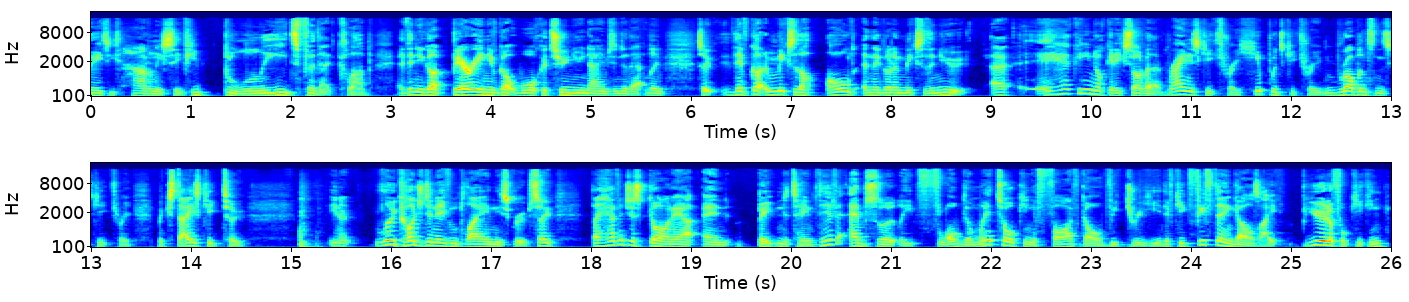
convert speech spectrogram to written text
wears his heart on his sleeve. He bleeds for that club. And then you've got Berry and you've got Walker, two new names into that limb. So they've got a mix of the old and they've got a mix of the new. Uh, how can you not get excited about that? Rayner's kick three, Hipwood's kick three, Robinson's kick three, McStay's kick two. You know, Luke Hodge didn't even play in this group. So they haven't just gone out and beaten the team, they've absolutely flogged them. We're talking a five goal victory here. They've kicked 15 goals, eight. Beautiful kicking.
